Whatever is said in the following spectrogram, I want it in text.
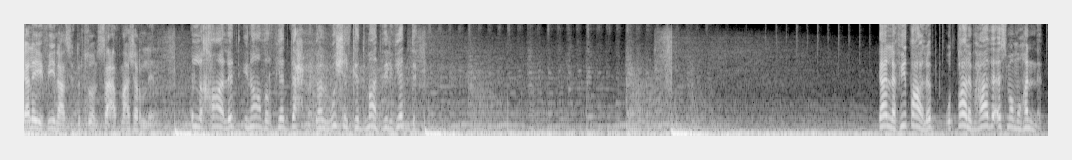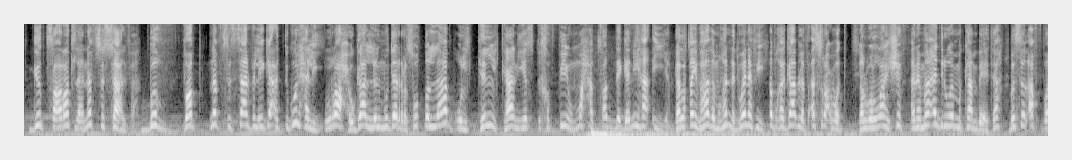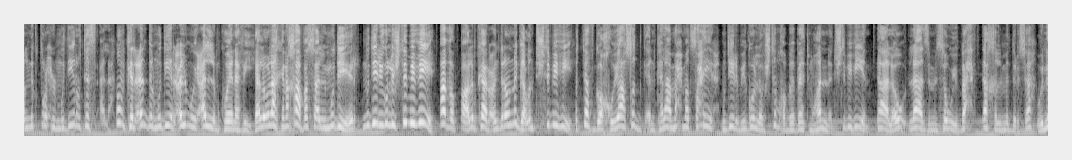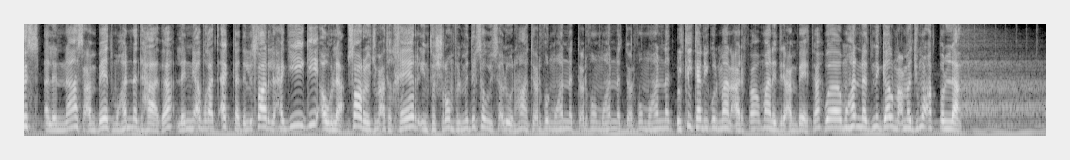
قال إيه في ناس يدرسون الساعة 12 الليل. إلا خالد يناظر في يد أحمد. قال وش الكدمات ذي اللي في يدك؟ قال له في طالب والطالب هذا اسمه مهند. قد صارت له نفس السالفة. بالضبط. بالضبط نفس السالفة اللي قاعد تقولها لي. وراح وقال للمدرس والطلاب والكل كان يستخف فيه وما حد صدقه نهائيا. قال طيب هذا مهند وين فيه؟ أبغى أقابله في أسرع وقت. قال والله شوف أنا ما أدري وين مكان بيته بس الأفضل إنك تروح للمدير وتسأله. ممكن عند المدير علم ويعلمك وين فيه. قال ولكن أخاف أسأل المدير المدير يقول لي إيش تبي فيه؟ هذا الطالب كان عندنا ونقل أنت إيش تبي فيه؟ اتفقوا أخويا صدق أن كلام أحمد صحيح. مدير بيقول له إيش تبغى ببيت مهند؟ إيش تبي فيه قالوا لازم نسوي بحث داخل المدرسة ونسأل الناس عن بيت مهند مهند هذا لأني أبغى أتأكد اللي صار لي حقيقي أو لا. صاروا يا جماعة الخير ينتشرون في المدرسة ويسألون ها تعرفون مهند؟ تعرفون مهند؟ تعرفون مهند؟ والكل كان يقول ما نعرفه وما ندري عن بيته. ومهند نقل مع مجموعة طلاب.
